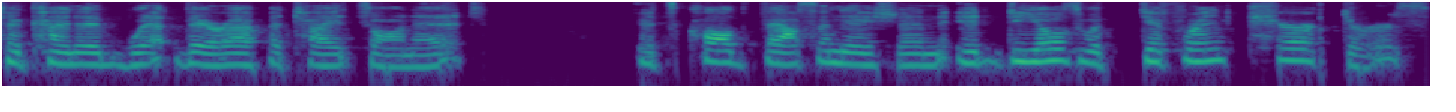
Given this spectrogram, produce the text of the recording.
to kind of whet their appetites on it. It's called Fascination. It deals with different characters.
